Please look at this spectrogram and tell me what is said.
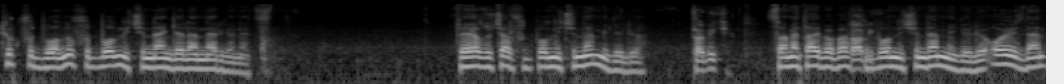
Türk futbolunu futbolun içinden gelenler yönetsin. Feyyaz Uçar futbolun içinden mi geliyor? Tabii ki. Samet Aybaba Tabii ki. futbolun içinden mi geliyor? O yüzden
